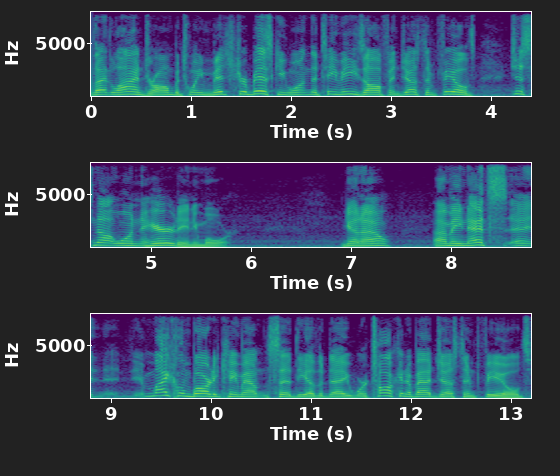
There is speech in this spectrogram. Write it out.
that line drawn between Mitch Trubisky wanting the TVs off and Justin Fields just not wanting to hear it anymore. You know, I mean, that's uh, Mike Lombardi came out and said the other day, we're talking about Justin Fields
